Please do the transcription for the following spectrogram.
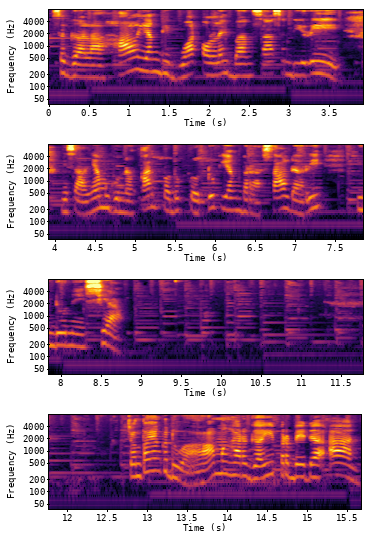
segala hal yang dibuat oleh bangsa sendiri, misalnya menggunakan produk-produk yang berasal dari Indonesia. Contoh yang kedua, menghargai perbedaan.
